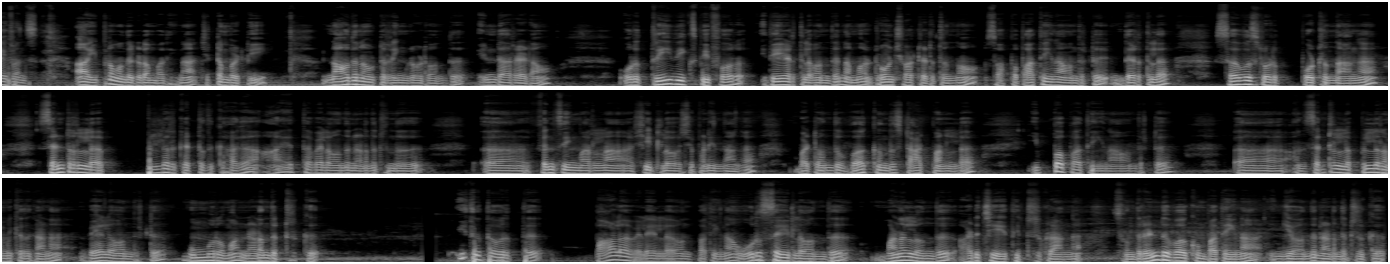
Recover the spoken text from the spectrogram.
Hi friends இப்போ நம்ம வந்த இடம் பார்த்திங்கன்னா Chittampatti northern outer ring road வந்து இண்டார் இடம். ஒரு த்ரீ வீக்ஸ் பிஃபோர் இதே இடத்துல வந்து நம்ம ட்ரோன் ஷாட் எடுத்திருந்தோம். ஸோ அப்போ பார்த்தீங்கன்னா வந்துட்டு இந்த இடத்துல சர்வீஸ் ரோடு போட்டிருந்தாங்க. சென்டரில் பில்லர் கட்டுறதுக்காக ஆயத்த வேலை வந்து நடந்துட்டு இருந்தது. ஃபென்சிங் மாதிரிலாம் ஷீட்டில் வச்சு பண்ணியிருந்தாங்க. பட் வந்து ஒர்க் வந்து ஸ்டார்ட் பண்ணல. இப்போ பார்த்தீங்கன்னா வந்துட்டு அந்த சென்ட்ரலில் பில்லர் அமைக்கிறதுக்கான வேலை வந்துட்டு மும்முரமாக நடந்துட்டுருக்கு. இது தவிர்த்து பால வேலையில் வந்து பார்த்திங்கன்னா ஒரு சைடில் வந்து மணல் வந்து அடித்து ஏற்றிட்டுருக்குறாங்க ஸோ இந்த ரெண்டு ஒர்க்கும் பார்த்திங்கன்னா இங்கே வந்து நடந்துகிட்ருக்கு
